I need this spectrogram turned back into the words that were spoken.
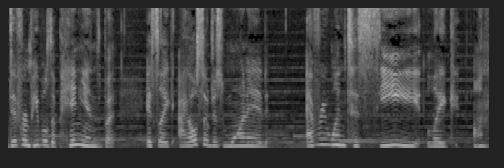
different people's opinions, but it's like I also just wanted everyone to see like on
